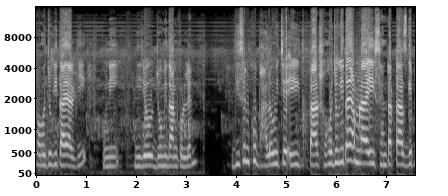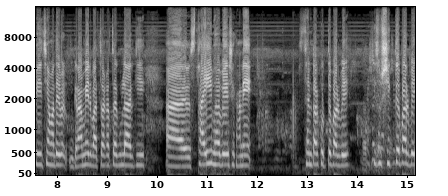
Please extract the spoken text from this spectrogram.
সহযোগিতায় আর কি উনি নিজেও জমি দান করলেন। দিছেন খুব ভালো হয়েছে। এই তার সহযোগিতায় আমরা এই সেন্টারটা আজকে পেয়েছি। আমাদের গ্রামের বাচ্চা কাচ্চাগুলো আর কি স্থায়ীভাবে সেখানে সেন্টার করতে পারবে কিছু শিখতে পারবে।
